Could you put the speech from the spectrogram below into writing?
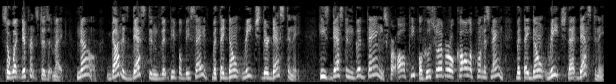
So what difference does it make? No. God is destined that people be saved, but they don't reach their destiny. He's destined good things for all people, whosoever will call upon His name, but they don't reach that destiny.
